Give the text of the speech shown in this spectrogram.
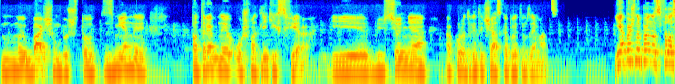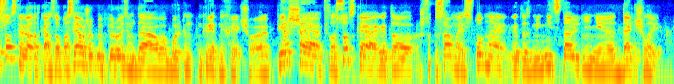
мы бачым бы что змены патрэбныя ў шматлікіх сферах. І сёння акурат гэты час каб гэтым займацца Я пачну пэўна з філасофскага адказу, пасля ўжо мы перайдзем да больш канкрэтных рэчаў. Першая філасофская гэта што самае істотнае гэта змяніць стаўленне да чалавека.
